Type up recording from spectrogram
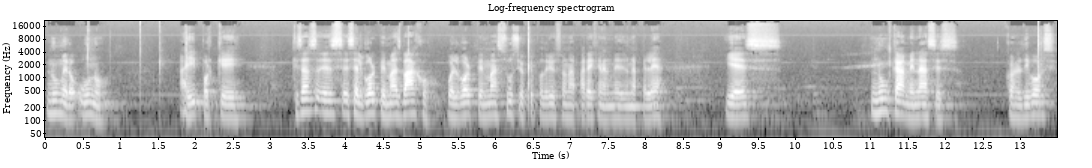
número uno ahí porque quizás es, es, el golpe más bajo o el golpe más sucio que podría usar una pareja en el medio de una pelea. Y es, nunca amenaces con el divorcio.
